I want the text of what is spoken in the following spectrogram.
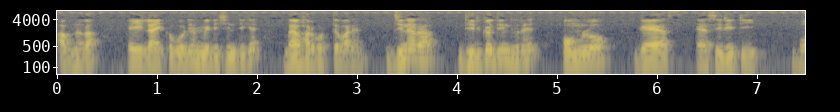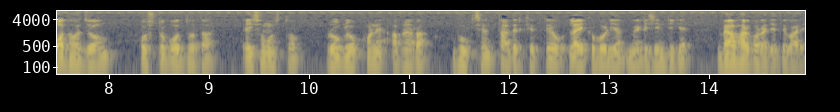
আপনারা এই লাইকোবোডিয়াম মেডিসিনটিকে ব্যবহার করতে পারেন। যিনারা দীর্ঘদিন ধরে অম্ল, গ্যাস, অ্যাসিডিটি, বদহজম, কোষ্ঠবদ্ধতা এই সমস্ত রোগ লক্ষণে আপনারা ভুগছেন, তাদের ক্ষেত্রেও লাইকোবোডিয়াম মেডিসিনটিকে ব্যবহার করা যেতে পারে।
